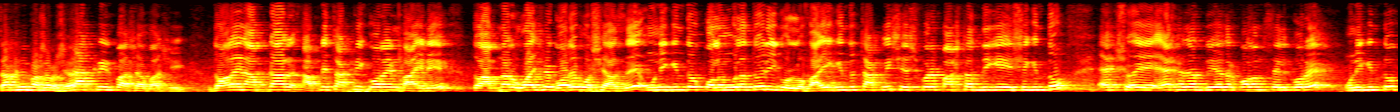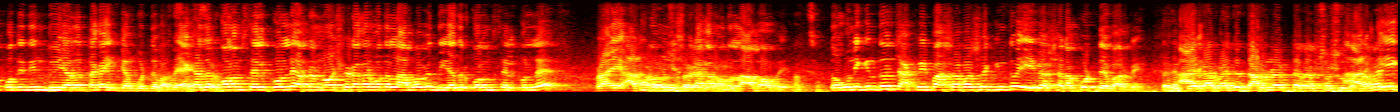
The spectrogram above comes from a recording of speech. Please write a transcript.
চাকরির পাশাপাশি হ্যাঁ? চাকরির পাশাপাশি। ধরেন আপনার আপনি চাকরি করেন বাইরে তো আপনার ওয়াইফে ঘরে বসে আছে উনি কিন্তু কলমগুলো তৈরি করল। ভাই কিন্তু চাকরি শেষ করে পাঁচটার দিকে এসে কিন্তু একশো এক হাজার দুই হাজার কলম সেল করে উনি কিন্তু প্রতিদিন দুই হাজার টাকা ইনকাম করতে পারবে। এক হাজার আচ্ছা। কলম সেল করলে আপনার নয়শো টাকার মতো লাভ হবে দুই হাজার কলম সেল করলে প্রায় আঠারো 1800 উনিশশো টাকার মতো লাভ হবে। আচ্ছা। তো উনি কিন্তু চাকরির পাশাপাশি কিন্তু এই ব্যবসাটা করতে পারবে। আর- ভাইদের দারুণ একটা ব্যবসা আর এই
